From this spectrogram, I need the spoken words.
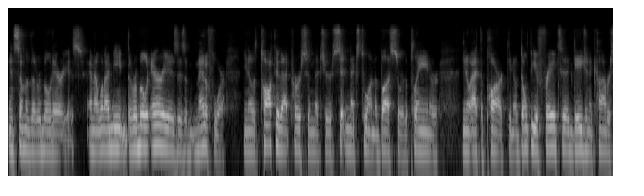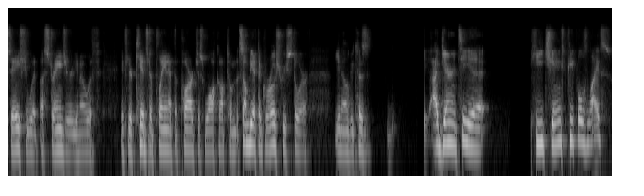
in some of the remote areas. And when i mean the remote areas is a metaphor. You know talk to that person that you're sitting next to on the bus or the plane or you know at the park. You know don't be afraid to engage in a conversation with a stranger. You know if if your kids are playing at the park just walk up to them somebody at the grocery store you know because i guarantee you he changed people's lives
